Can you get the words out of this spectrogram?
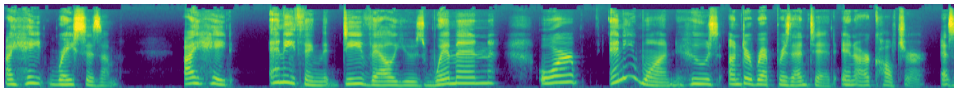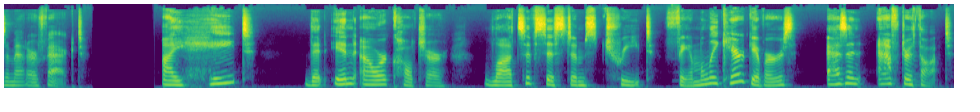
I hate racism. I hate anything that devalues women or anyone who's underrepresented in our culture, as a matter of fact. I hate that in our culture, lots of systems treat family caregivers as an afterthought.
